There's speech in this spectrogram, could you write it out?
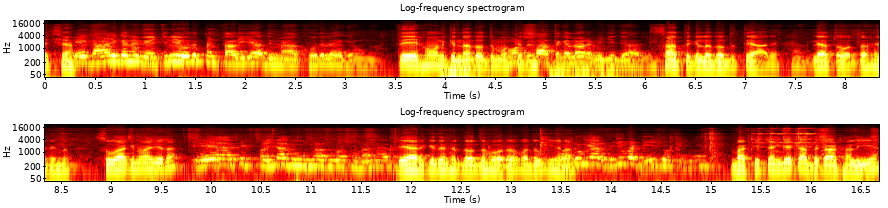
ਅੱਛਾ। ਇਹ ਗਾਂ ਜੇ ਕਹਿੰਦੇ ਵੇਚਣੀ ਹੋਊ ਤੇ 45000 ਦੀ ਮੈਂ ਖੁਦ ਲੈ ਕੇ ਆਉਂਗਾ ਤੇ ਹੁਣ ਕਿੰਨਾ ਦੁੱਧ ਮੌਕੇ ਹੁਣ ਤੇ 7 ਕਿਲੋ ਰੁਪਏ ਜੀ ਤਿਆਰ ਜੀ। 7 ਕਿਲੋ ਦੁੱਧ ਤਿਆਰ ਹੈ। ਲਿਆ ਤੋਰ ਦੋ ਫਿਰ ਇਹਨੂੰ। ਸੂਆ ਕਿਨਵਾ ਜਿਹੜਾ? ਇਹ ਕਿ ਪਹਿਲਾ ਦੂਸਰਾ ਸੂਆ ਸੁਣਾ ਨੇ ਤਿਆਰ ਕਿਤੇ ਫਿਰ ਦੁੱਧ ਹੋਰ ਵਧੂਗੀ ਹਨਾ ਵਧੂਗੀ ਰੁਪਏ ਜੀ ਵੱਡੀ ਛੋਟੀ ਨਹੀਂ ਬਾਕੀ ਚੰਗੇ ਕੱਦ ਕਾਠ ਵਾਲੀ ਹੈ।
